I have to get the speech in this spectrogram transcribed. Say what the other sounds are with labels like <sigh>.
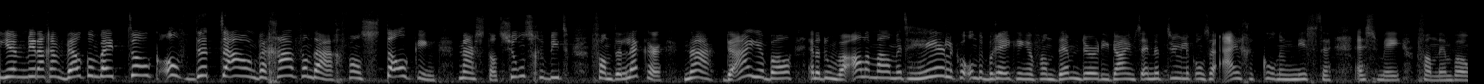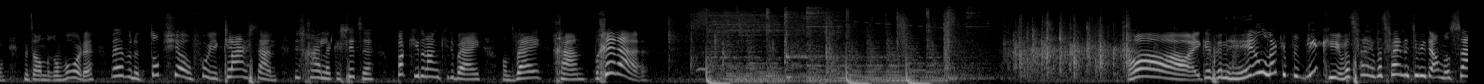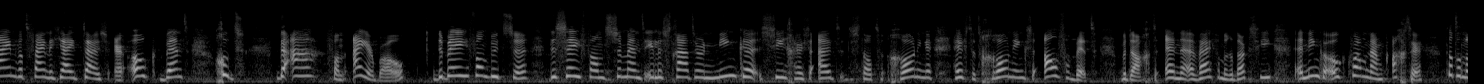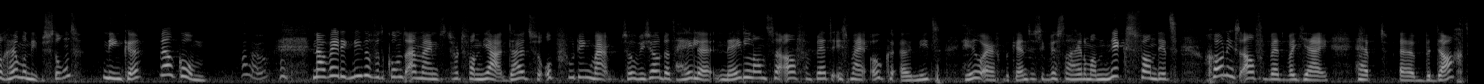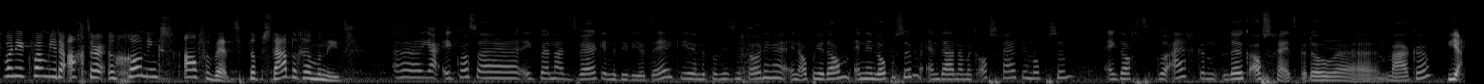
Hele goede middag en welkom bij Talk of the Town. We gaan vandaag van stalking naar stationsgebied, van de lekker naar de eierbal. En dat doen we allemaal met heerlijke onderbrekingen van Dem Dirty Dimes en natuurlijk onze eigen columniste Esmee van den Boom. Met andere woorden, we hebben een topshow voor je klaarstaan. Dus ga lekker zitten, pak je drankje erbij, want wij gaan beginnen. Oh, ik heb een heel lekker publiek hier. Wat fijn, wat fijn dat jullie er allemaal zijn. Wat fijn dat jij thuis er ook bent. Goed, de A van eierbal. De B van Butsen, de C van cement. Illustrator Nienke Siegers uit de stad Groningen heeft het Gronings alfabet bedacht. En eh, wij van de redactie, en Nienke ook, kwamen namelijk achter dat het nog helemaal niet bestond. Nienke, welkom. Hallo. <laughs> Nou weet ik niet of het komt aan mijn soort van ja, Duitse opvoeding, maar sowieso dat hele Nederlandse alfabet is mij ook eh, niet heel erg bekend. Dus ik wist al helemaal niks van dit Gronings alfabet wat jij hebt eh, bedacht. Wanneer kwam je erachter een Gronings alfabet? Dat bestaat nog helemaal niet. Eh, ja, ik, was, ik ben aan het werk in de bibliotheek hier in de provincie Groningen, in Appingedam en in Loppersum. En daar nam ik afscheid in Loppersum. En ik dacht, ik wil eigenlijk een leuk afscheidscadeau eh, maken. Ja.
